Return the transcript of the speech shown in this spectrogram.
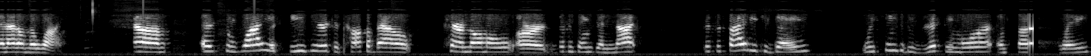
and I don't know why. Um, as to why it's easier to talk about paranormal or different things and not the society today, we seem to be drifting more and far away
